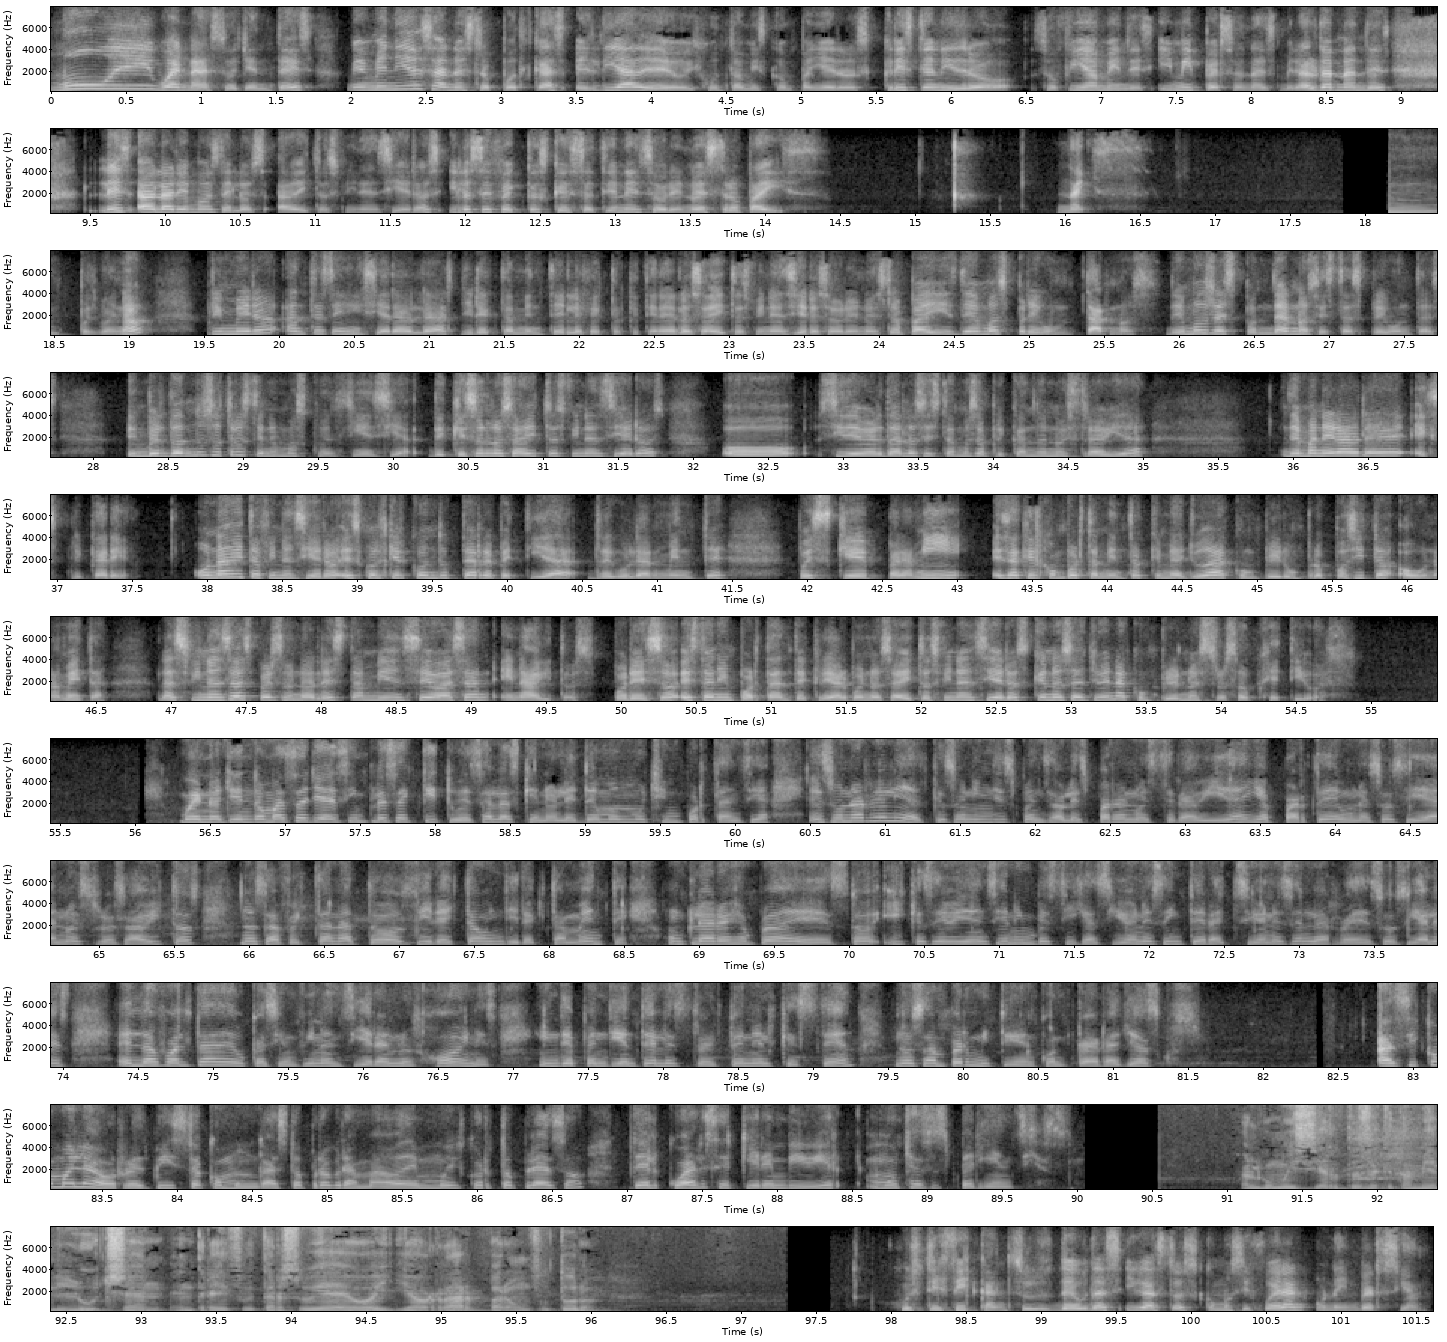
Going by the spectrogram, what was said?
Muy buenas oyentes, bienvenidos a nuestro podcast. El día de hoy, junto a mis compañeros Cristian Hidro, Sofía Méndez y mi persona Esmeralda Hernández, les hablaremos de los hábitos financieros y los efectos que esto tiene sobre nuestro país. Nice. Mm, pues bueno, primero, antes de iniciar a hablar directamente del efecto que tienen los hábitos financieros sobre nuestro país, debemos preguntarnos, debemos respondernos estas preguntas. ¿En verdad nosotros tenemos conciencia de qué son los hábitos financieros o si de verdad los estamos aplicando en nuestra vida? De manera breve explicaré. Un hábito financiero es cualquier conducta repetida regularmente, pues que para mí es aquel comportamiento que me ayuda a cumplir un propósito o una meta. Las finanzas personales también se basan en hábitos. Por eso es tan importante crear buenos hábitos financieros que nos ayuden a cumplir nuestros objetivos. Bueno, yendo más allá de simples actitudes a las que no les demos mucha importancia, es una realidad que son indispensables para nuestra vida y aparte de una sociedad, nuestros hábitos nos afectan a todos directa o indirectamente. Un claro ejemplo de esto y que se evidencia en investigaciones e interacciones en las redes sociales es la falta de educación financiera en los jóvenes, independiente del extracto en el que estén, nos han permitido encontrar hallazgos. Así como el ahorro es visto como un gasto programado de muy corto plazo del cual se quieren vivir muchas experiencias. Algo muy cierto es de que también luchan entre disfrutar su vida de hoy y ahorrar para un futuro. Justifican sus deudas y gastos como si fueran una inversión.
